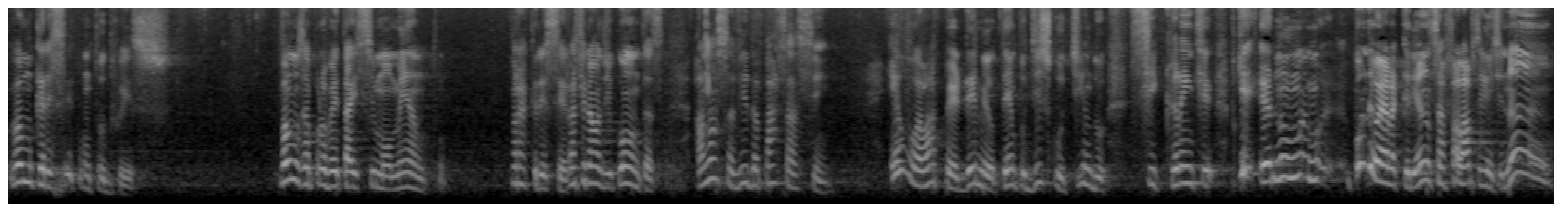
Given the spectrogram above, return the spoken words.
Vamos crescer com tudo isso. Vamos aproveitar esse momento para crescer. Afinal de contas, a nossa vida passa assim. Eu vou lá perder meu tempo discutindo se crente. Porque eu não, quando eu era criança, eu falava o seguinte: não,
